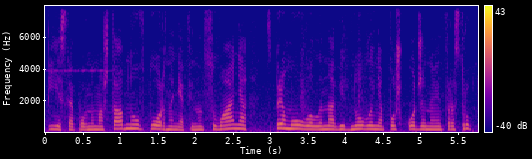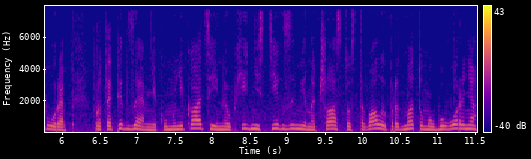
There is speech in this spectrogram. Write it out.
Після повномасштабного вторгнення фінансування спрямовували на відновлення пошкодженої інфраструктури. Проте підземні комунікації, і необхідність їх заміни часто ставали предметом обговорення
